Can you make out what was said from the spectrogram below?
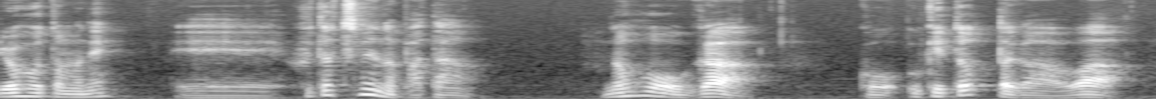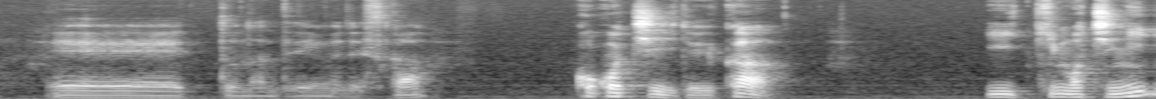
両方ともね、えー、2つ目のパターンの方が、こう、受け取った側は、えーっと、なんていうんですか、心地いいというか、いい気持ちに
